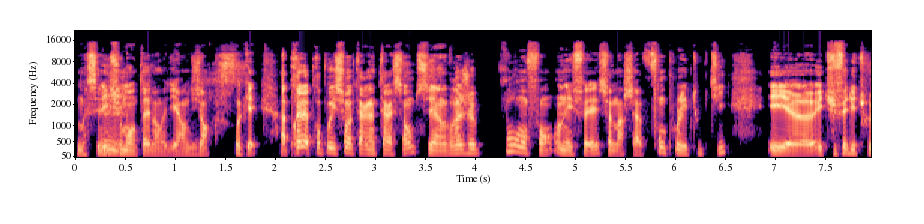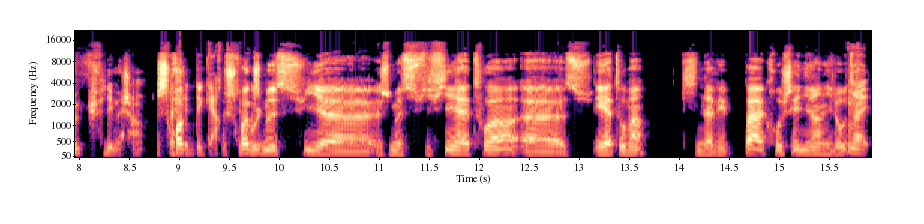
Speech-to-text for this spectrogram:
ma sélection Hmm. mentale, on va dire, en disant ok. Après, la proposition était intéressante. C'est un vrai jeu pour enfants, en effet. Ça marche à fond pour les tout petits et, euh, et tu fais des trucs, tu fais des machins. Je crois des cartes. Je crois que je me suis, euh, je me suis fié à toi euh, et à Thomas qui n'avaient pas accroché ni l'un ni l'autre. Ouais.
